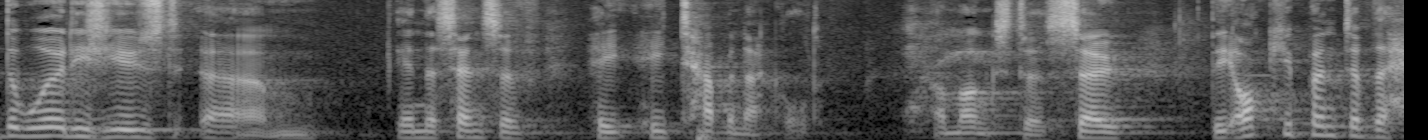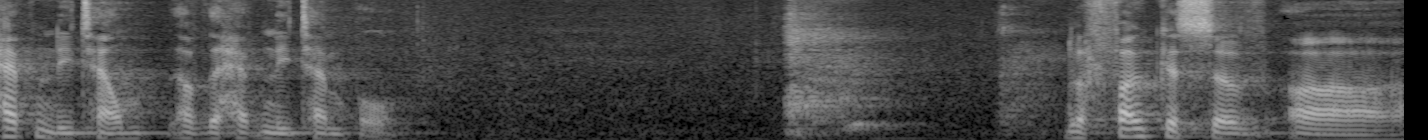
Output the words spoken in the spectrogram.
the, word is used um, in the sense of he, he tabernacled amongst us. So the occupant of the heavenly, tem- of the heavenly temple, the focus of, uh,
